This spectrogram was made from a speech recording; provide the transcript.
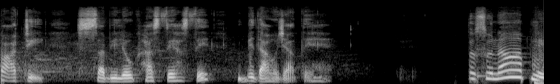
party सभी लोग हँसते हँसते विदा हो जाते हैं। तो सुना आपने,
